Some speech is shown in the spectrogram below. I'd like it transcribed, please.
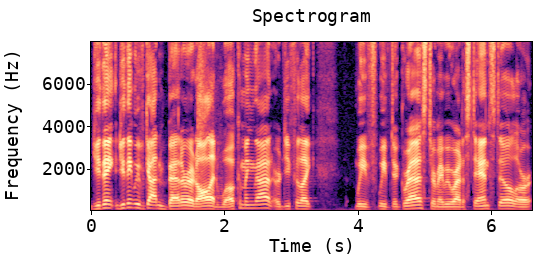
do you think do you think we've gotten better at all at welcoming that or do you feel like we've we've digressed or maybe we're at a standstill or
